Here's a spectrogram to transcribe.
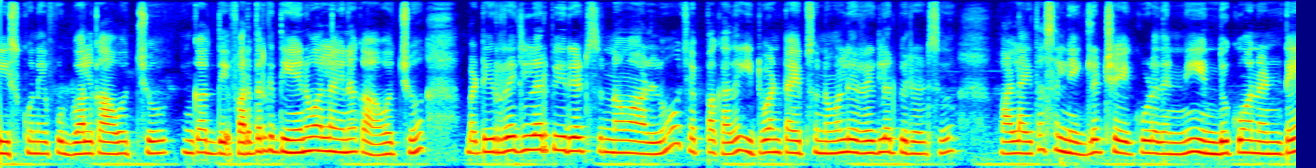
తీసుకునే ఫుడ్ వల్ల కావచ్చు ఇంకా దే ఫర్దర్గా దేని వల్ల అయినా కావచ్చు. బట్ ఇర్రెగ్యులర్ పీరియడ్స్ ఉన్న వాళ్ళు చెప్పా కదా ఇటువంటి టైప్స్ ఉన్న వాళ్ళు ఇర్రెగ్యులర్ పీరియడ్స్ వాళ్ళైతే అసలు నెగ్లెక్ట్ చేయకూడదండి. ఎందుకు అని అంటే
